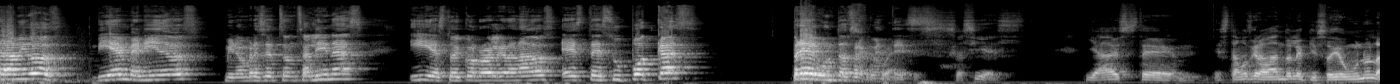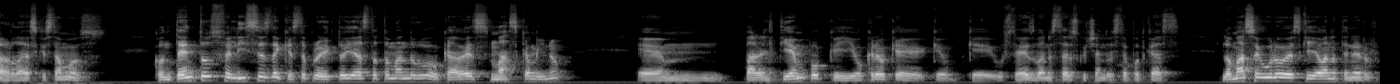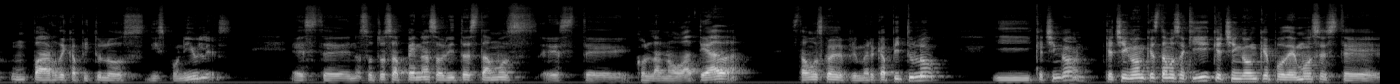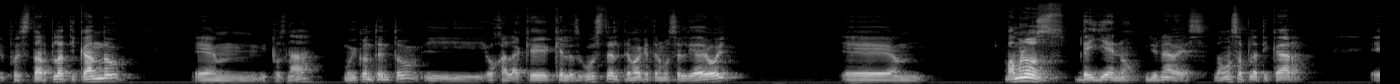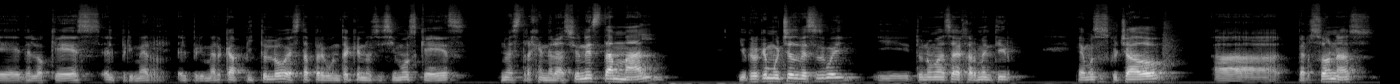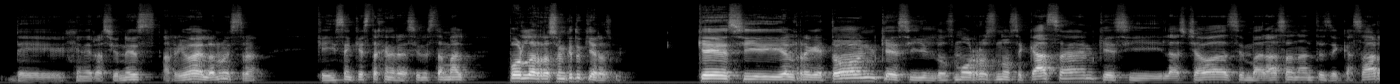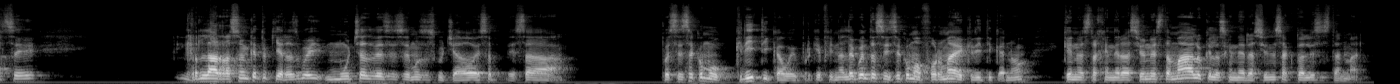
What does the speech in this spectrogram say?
¿Qué tal amigos? Bienvenidos. Mi nombre es Edson Salinas y estoy con Roel Granados. Este es su podcast Preguntas Frecuentes. Así es. Ya este estamos grabando el episodio 1, la verdad es que estamos contentos, felices de que este proyecto ya está tomando cada vez más camino. Em, para el tiempo que yo creo que, que ustedes van a estar escuchando este podcast, lo más seguro es que ya van a tener un par de capítulos disponibles. Este, nosotros apenas ahorita estamos este, con la novateada. Estamos con el primer capítulo. Y qué chingón. Qué chingón que estamos aquí. Qué chingón que podemos este, pues, estar platicando. Em, y pues nada, muy contento. Y ojalá que, les guste el tema que tenemos el día de hoy. Em, vámonos de lleno, de una vez. Vamos a platicar eh, de lo que es el primer, el primer capítulo. Esta pregunta que nos hicimos que es nuestra generación está mal. Yo creo que muchas veces, güey, y tú no me vas a dejar mentir, hemos escuchado a personas de generaciones arriba de la nuestra que dicen que esta generación está mal por la razón que tú quieras, güey. Que si el reggaetón, que si los morros no se casan, que si las chavas se embarazan antes de casarse. La razón que tú quieras, güey. Muchas veces hemos escuchado esa, esa pues esa como crítica, güey, porque al final de cuentas se dice como forma de crítica, ¿no? Que nuestra generación está mal o que las generaciones actuales están mal.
